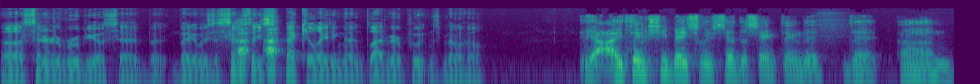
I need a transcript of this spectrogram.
uh, Senator Rubio said, but but it was essentially I- speculating on Vladimir Putin's mental health. Yeah, I think she basically said the same thing that that um,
